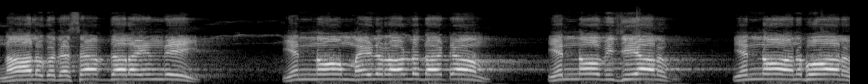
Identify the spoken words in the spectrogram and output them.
నాలుగు దశాబ్దాలైంది. ఎన్నో మైలురాళ్ళు దాటాం. ఎన్నో విజయాలు ఎన్నో అనుభవాలు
